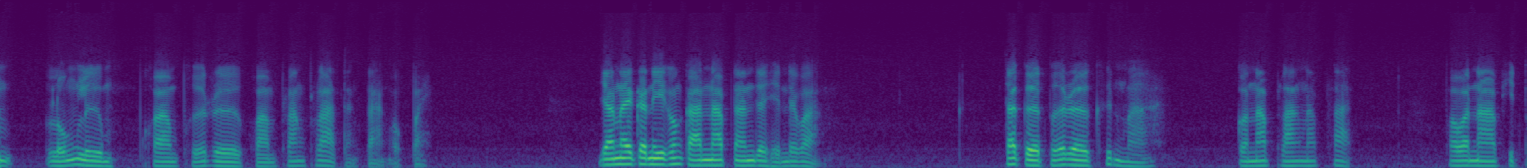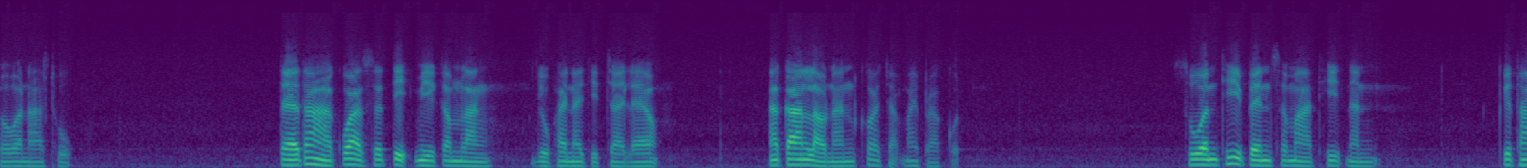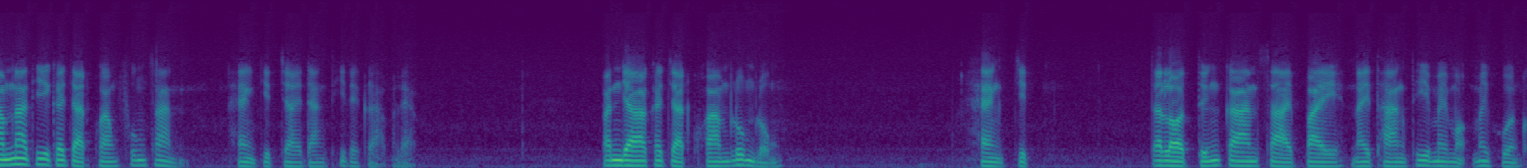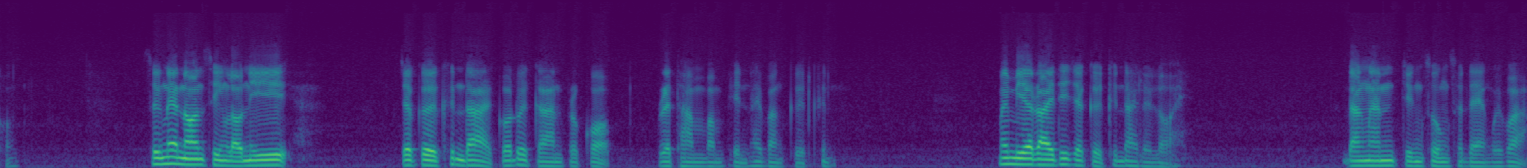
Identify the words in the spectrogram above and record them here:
หลงลืม ความเผลอเรอความพลั้งพลาดต่างๆออกไป อย่างในกรณีของการนับนั้นจะเห็นได้ว่า ถ้าเกิดเผลอเรอขึ้นมา ก็นับพลังนับพลาด ภาวนาผิดภาวนาถูก แต่ถ้าหากว่าสติมีกำลังอยู่ภายในจิตใจแล้ว อาการเหล่านั้นก็จะไม่ปรากฏ ส่วนที่เป็นสมาธินั้น คือทำหน้าที่กระจัดความฟุ้งซ่านแห่งจิตใจดังที่ได้กล่าวมาแล้ว ปัญญาขจัดความลุ่มหลง แห่งจิต ตลอดถึงการสายไปในทางที่ไม่เหมาะไม่ควรของ ซึ่งแน่นอนสิ่งเหล่านี้จะเกิดขึ้นได้ก็ด้วยการประกอบ ระทำบำเพ็ญให้บังเกิดขึ้น ไม่มีอะไรที่จะเกิดขึ้นได้ลอยๆ ดังนั้นจึงทรงแสดงไว้ว่า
